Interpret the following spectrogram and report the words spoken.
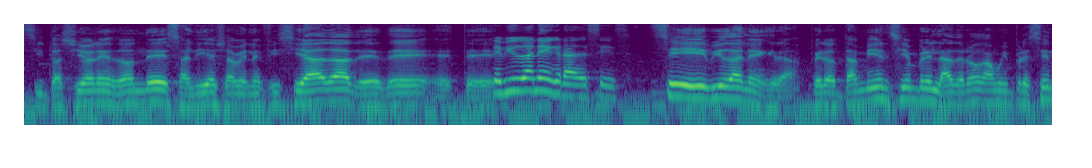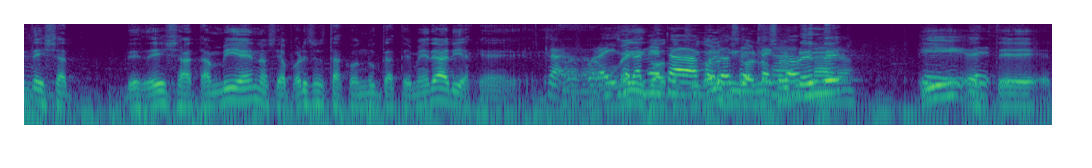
situaciones donde salía ella beneficiada desde... Este, De viuda negra, decís. Sí, viuda negra, pero también siempre la droga muy presente, ella desde ella también, o sea, por eso estas conductas temerarias que Claro, a por ahí un médico toxicológico nos sorprende. Claro. Y este,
